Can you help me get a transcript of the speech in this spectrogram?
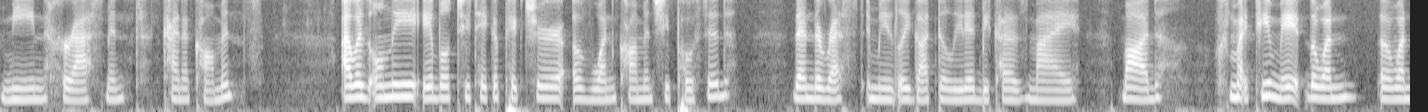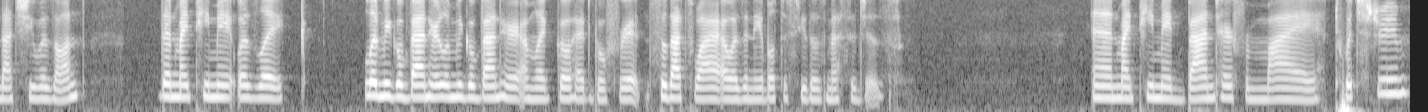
mean harassment kind of comments. I was only able to take a picture of one comment she posted then the rest immediately got deleted because my mod, my teammate, the one the one that she was on, then my teammate was like, "Let me go ban her. Let me go ban her." I'm like, "Go ahead, go for it." So that's why I wasn't able to see those messages. And my teammate banned her from my Twitch stream.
